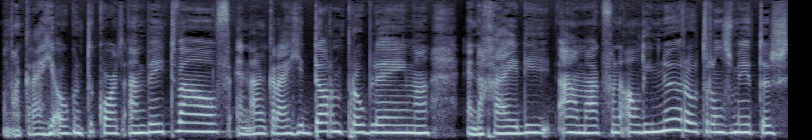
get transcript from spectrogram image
Want dan krijg je ook een tekort aan B12 en dan krijg je darmproblemen. En dan ga je die aanmaak van al die neurotransmitters,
